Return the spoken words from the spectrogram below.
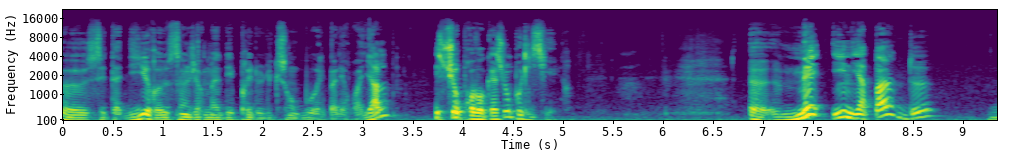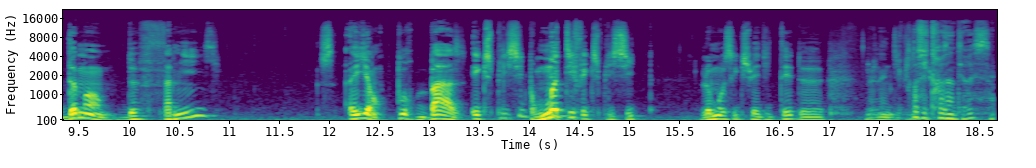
euh, c'est-à-dire Saint-Germain-des-Prés, le Luxembourg et le Palais Royal, et sur provocation policière. Euh, mais il n'y a pas de demande de famille ayant pour base explicite, pour motif explicite, l'homosexualité de, l'individu. c'est très intéressant.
